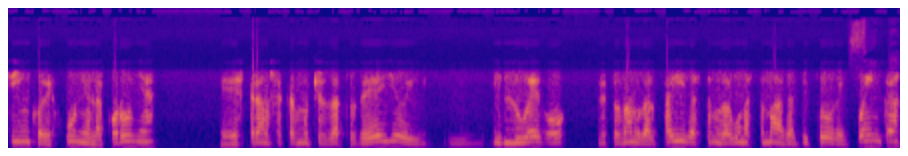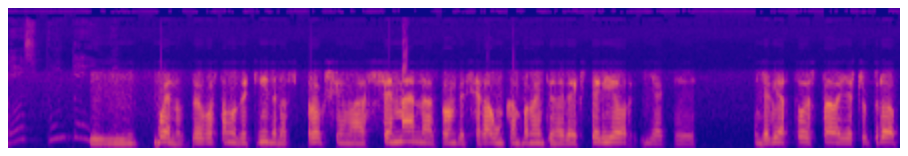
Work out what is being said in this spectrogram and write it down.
5 de junio en La Coruña. Eh, esperamos sacar muchos datos de ello y, luego retornamos al país, hacemos algunas tomadas de altitud en Cuenca y bueno, luego estamos definiendo en las próximas semanas dónde será un campamento en el exterior, ya que en realidad todo estaba ya estructurado,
